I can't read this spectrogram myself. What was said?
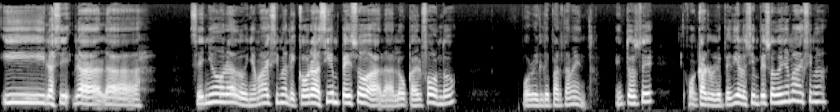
Y la, la, la señora, doña Máxima, le cobraba 100 pesos a la loca del fondo por el departamento. Entonces, Juan Carlos le pedía los 100 pesos a doña Máxima,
